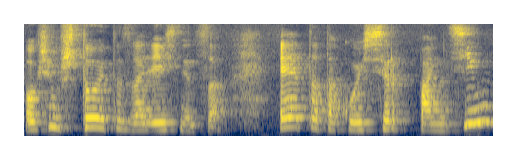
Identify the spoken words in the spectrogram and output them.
В общем, что это за лестница? Это такой серпантин,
